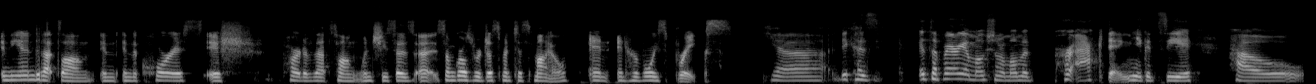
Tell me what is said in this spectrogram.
in the end of that song, in in the chorus ish part of that song, when she says, uh, "Some girls were just meant to smile," and and her voice breaks, Yeah, because it's a very emotional moment. Her acting, you could see how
